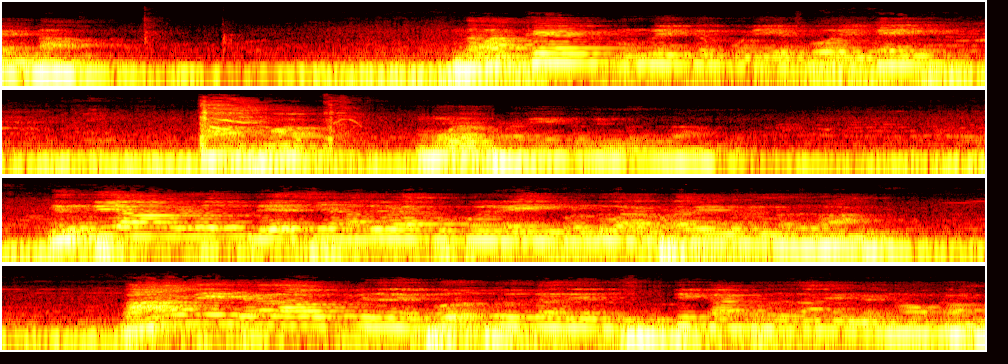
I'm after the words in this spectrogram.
வேண்டாம். இந்த மக்கள் முன்வைக்கக்கூடிய கோரிக்கை டாஸ்மாக் மூடப்பட வேண்டும் என்பதுதான். இந்தியா முழுவதும் தேசிய மதுவிலக்கு கொள்கையை கொண்டு வரப்பட வேண்டும் என்பதுதான். பாரதிய ஜனதாவுக்கும் இதில் பொறுப்பு இருக்கிறது என்று சுட்டிக்காட்டுவதுதான் எங்கள் நோக்கம்.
